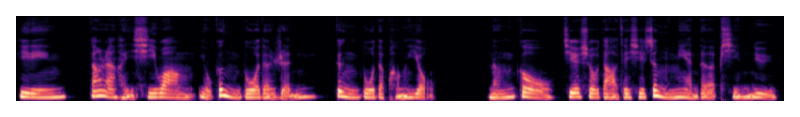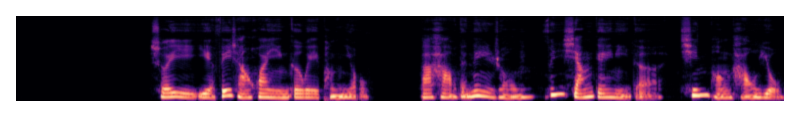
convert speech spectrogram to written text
意林当然很希望有更多的人、更多的朋友能够接受到这些正面的频率，所以也非常欢迎各位朋友把好的内容分享给你的亲朋好友。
